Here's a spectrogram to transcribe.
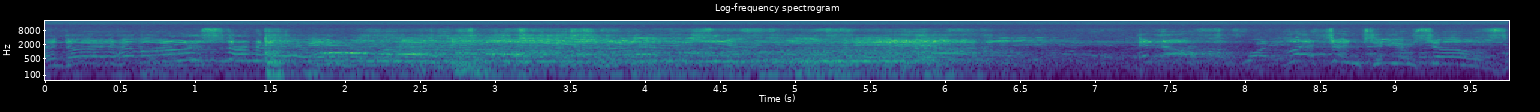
And I have a list on Enough! Listen to yourselves!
